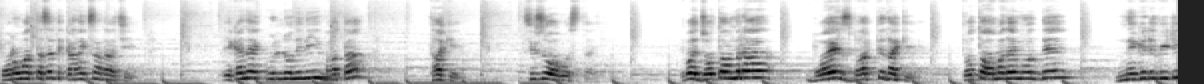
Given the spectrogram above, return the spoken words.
পরমাত্মার সাথে কানেকশান আছে। এখানে কুণ্ডলিনী মাতা থাকে, শিশু অবস্থায়। এবার যত আমরা বয়স বাড়তে থাকে, তত আমাদের মধ্যে নেগেটিভিটি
